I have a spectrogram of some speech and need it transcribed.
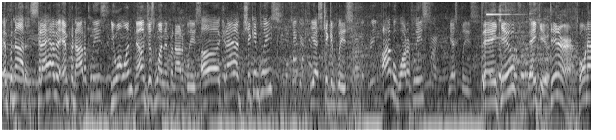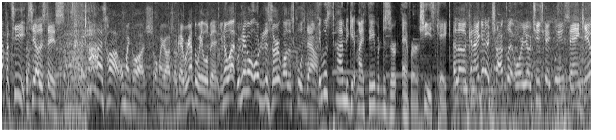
Empanadas. Can I have an empanada, please? You want one? No, just one empanada, please. Uh, can I have chicken, please? Chicken. Yes, chicken, please. I'll have a water, please. Yes, please. Thank you. Thank you. Dinner. Bon appetit. Let's see how this tastes. Ah, it's hot. Oh my gosh. Oh my gosh. Okay, we're gonna have to wait a little bit. You know what? We're gonna go order dessert while this cools down. It was time to get my favorite dessert ever, cheesecake. Hello, can I get a chocolate Oreo cheesecake, please? Thank you.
